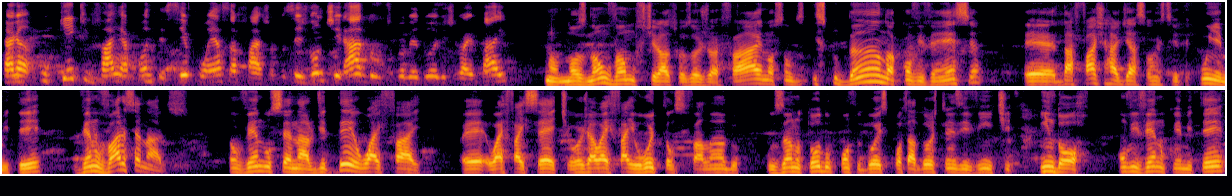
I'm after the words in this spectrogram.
Cara, o que, que vai acontecer com essa faixa? Vocês vão tirar dos provedores de Wi-Fi? Não, nós não vamos tirar dos provedores de Wi-Fi, nós estamos estudando a convivência é, da faixa de radiação restrita com IMT, vendo vários cenários. Então, vendo o cenário de ter o Wi-Fi, é, Wi-Fi 7, hoje a Wi-Fi 8 estão se falando usando todo o ponto 2, portadores 320 indoor, convivendo com o MT.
